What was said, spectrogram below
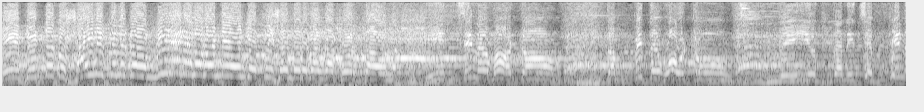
మీ బిడ్డకు సైనికులుగా మీరే నిలవండి అని చెప్పి సందర్భంగా కోరుతా ఉన్నా. ఇచ్చిన మాట తప్పితే ఓటు మీ యుద్ధని చెప్పిన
